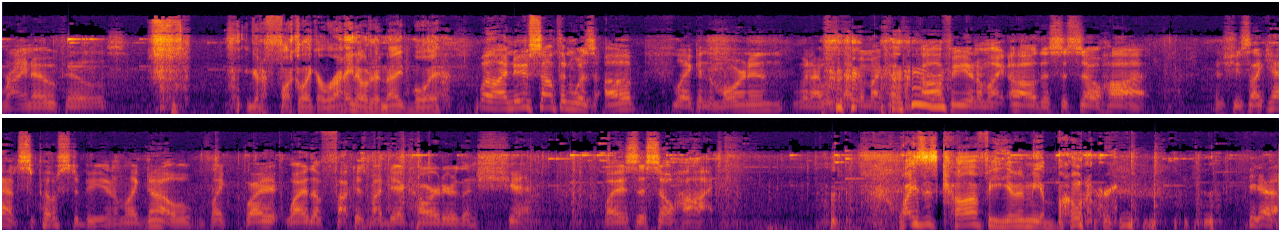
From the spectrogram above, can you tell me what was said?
rhino pills. you gotta fuck like a rhino tonight, boy. Well, I knew something was up, like in the morning when I was having my cup of coffee, and I'm like, oh, this is so hot. And she's like, yeah, it's supposed to be. And I'm like, no, like, why, why the fuck is my dick harder than shit? Why is this so hot? Why is this coffee giving me a boner? Yeah.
